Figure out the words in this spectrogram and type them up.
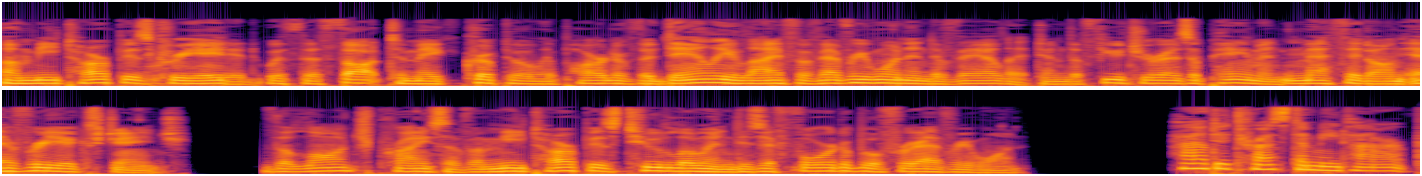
A METARP is created with the thought to make crypto a part of the daily life of everyone and avail it in the future as a payment method on every exchange. The launch price of a METARP is too low and is affordable for everyone. How to trust a METARP?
